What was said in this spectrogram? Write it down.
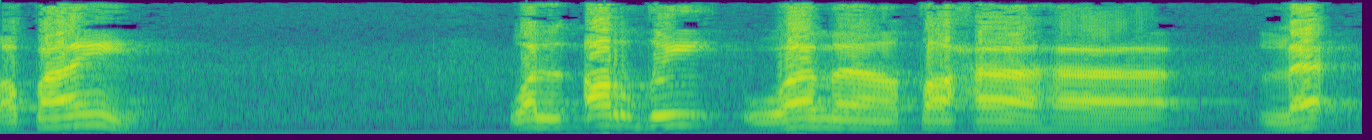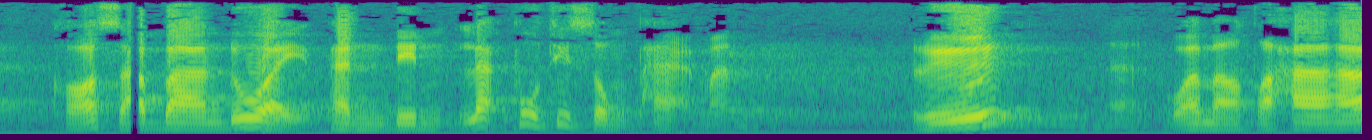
ต่อไปวัลอาร์ดีวะมาตาฮาฮาและขอสาบานด้วยแผ่นดินและผู้ที่ทรงแผ่มัน หรือวะมาตาฮาฮา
